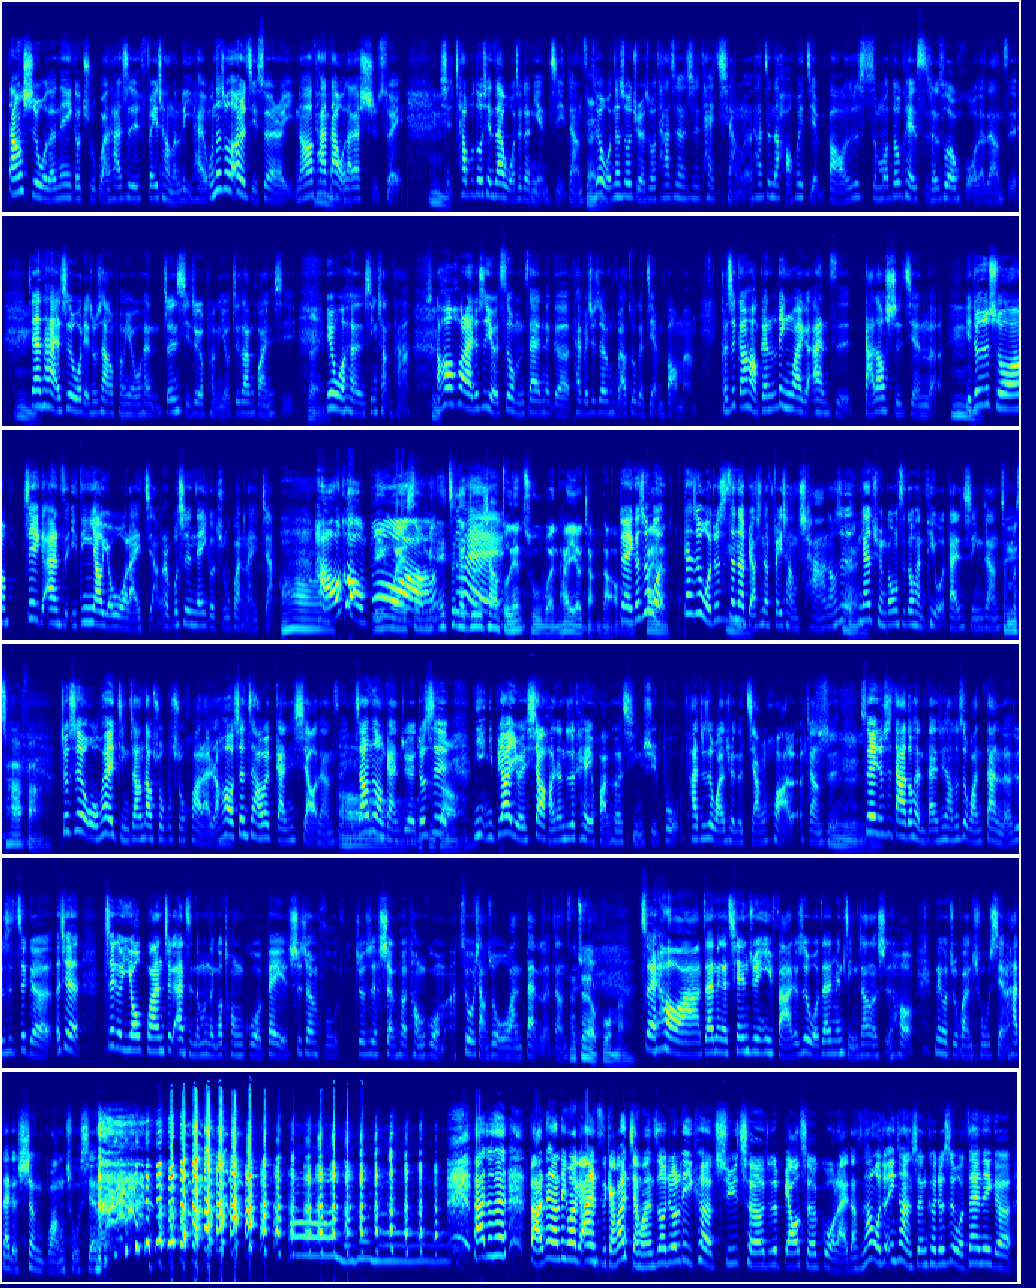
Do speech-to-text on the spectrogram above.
当时我的那个主管他是非常的厉害，我那时候二十几岁而已，然后他大我大概十岁，嗯、差不多现在我这个年纪这样子，所以我那时候觉得说他真的是太强了，他真的好会剪报，就是什么都可以死撑说活的这样子。嗯、现在他还是我脸书上的朋友，我很珍惜这个朋友这段关系，对，因为我很欣赏他。然后后来就是有一次我们在那个台北市政府要做个简报嘛，可是刚好跟另外一个案子打到时间了，嗯、也就是说这个案子一定要由我来讲，而不是那个。主管来讲，哦，好恐怖哦！哎，这个就是像昨天楚文他也有讲到，对。可是我，但是我就是真的表现的非常差，然后是应该全公司都很替我担心这样子。怎么差法？就是我会紧张到说不出话来，然后甚至还会干笑这样子。你知道那种感觉，就是你你不要以为笑好像就是可以缓和情绪，不，他就是完全的僵化了这样子。所以就是大家都很担心，想说这完蛋了，就是这个，而且这个攸关这个案子能不能够通过，被市政府就是审核通过。过嘛，所以我想说，我完蛋了这样子。那最后有过吗？最后啊，在那个千钧一发，就是我在那边紧张的时候，那个主管出现了，他带着圣光出现了。那个另外一个案子赶快讲完之后，就立刻驱车，就是飙车过来这样子。然后我就印象很深刻，就是我在那个。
